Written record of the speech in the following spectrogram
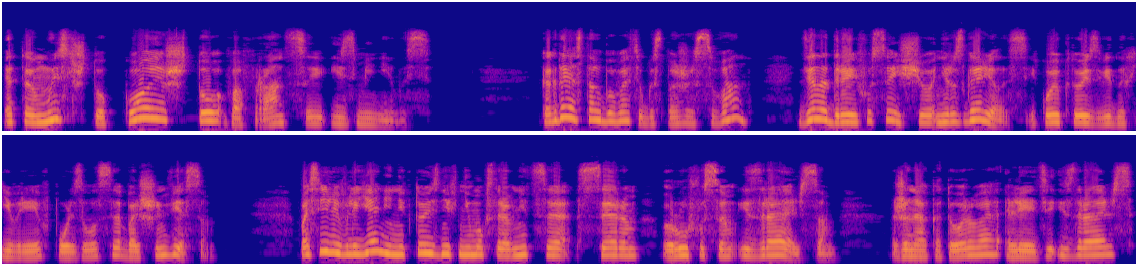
это мысль, что кое-что во Франции изменилось. Когда я стал бывать у госпожи Сван, Дело Дрейфуса еще не разгорелось, и кое-кто из видных евреев пользовался большим весом. По силе влияния никто из них не мог сравниться с сэром Руфусом Израэльсом, жена которого, леди Израэльс,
